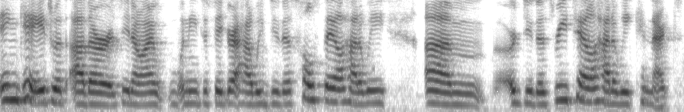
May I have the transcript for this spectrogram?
engage with others. You know, I need to figure out how we do this wholesale, how do we, um, or do this retail, how do we connect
